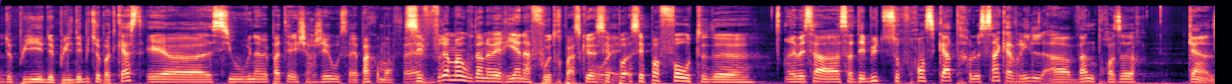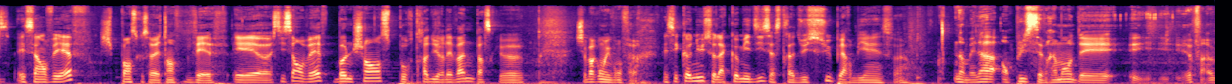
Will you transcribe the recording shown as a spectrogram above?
depuis, depuis le début de ce podcast. Et euh, si vous n'avez pas téléchargé ou vous savez pas comment faire, C'est vraiment que vous n'en avez rien à foutre parce que c'est Ouais. pas, c'est pas faute de. Eh ben, ça, ça débute sur France 4 le 5 avril à 23h15. Et c'est en VF Je pense que ça va être en VF. Et euh, si c'est en VF, bonne chance pour traduire les vannes parce que je sais pas comment ils vont faire. Mais c'est connu, ça, la comédie, ça se traduit super bien, ça. Non, mais là, en plus, c'est vraiment des. Enfin,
